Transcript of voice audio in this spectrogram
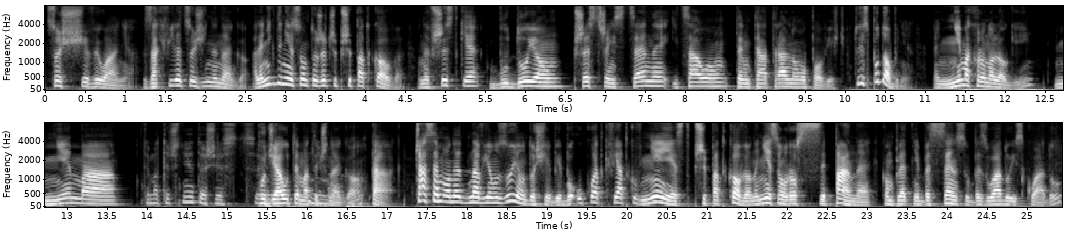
coś się wyłania, za chwilę coś innego, ale nigdy nie są to rzeczy przypadkowe. One wszystkie budują przestrzeń sceny i całą tę teatralną opowieść. Tu jest podobnie. Nie ma chronologii, nie ma. Tematycznie też jest. Y, podziału tematycznego. Tak. Czasem one nawiązują do siebie, bo układ kwiatków nie jest przypadkowy, one nie są rozsypane kompletnie bez sensu, bez ładu i składu.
